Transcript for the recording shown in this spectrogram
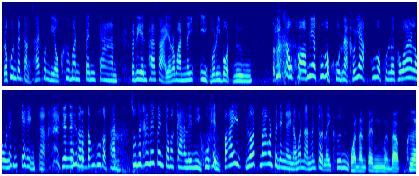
แล้วคุณเป็นต่างชาติคนเดียวคือมันเป็นการเรียนภาษาเยอรมันในอีกบริบทหนึ่ง ที่เขาพร้อมที่จะพูดกับคุณอะเขาอยากพูดกับคุณเลยเพราะว่าเราเล่นเก่งอะยังไงเราต้องพูดกับฉันจนกระทั่งได้เป็นกรรมการเลยนี่ครูเห็นป้ายเลิศมากมันเป็นยังไงนะวันนั้นมันเกิดอะไรขึ้น วันนั้นเป็นเหมือนแบบเพื่อน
